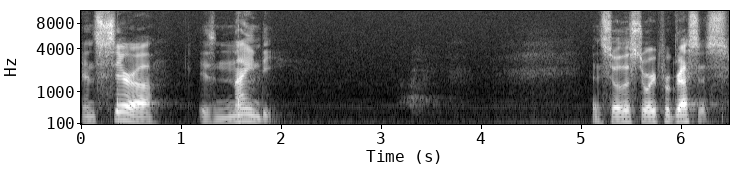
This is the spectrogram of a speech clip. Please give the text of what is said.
and Sarah is 90. And so the story progresses.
